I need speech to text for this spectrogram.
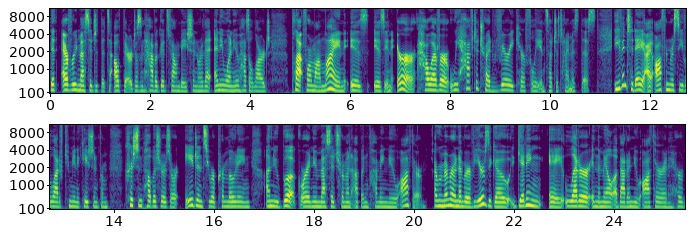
that every message that's out there doesn't have a good foundation or that anyone who has a large platform online is is in error. However, we have to tread very carefully in such a time as this. Even today, I often receive a lot of communication from Christian publishers or agents who are promoting a new book or a new message from an up and coming new author. I remember a number of years ago getting a letter in the mail about a new author and her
